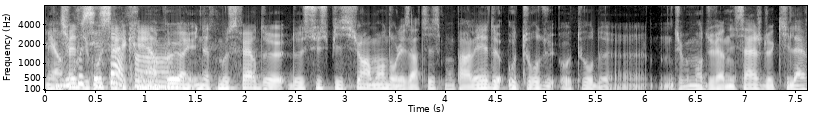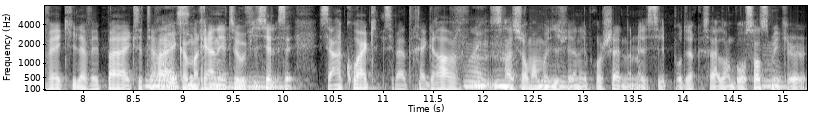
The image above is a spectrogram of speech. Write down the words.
mais en du fait, coup, du c'est coup, ça, ça, a créé un peu une atmosphère de, de suspicion à un moment dont les artistes m'ont parlé, de, autour, du, autour de, du moment du vernissage, de qui l'avait, qui l'avait pas, etc. Ouais, et comme rien n'était officiel, c'est c'est un couac, c'est pas très grave. Ouais. Ce sera sûrement Mm. modifié l'année prochaine, mais c'est pour dire que ça va dans le bon sens, mais Mm. que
